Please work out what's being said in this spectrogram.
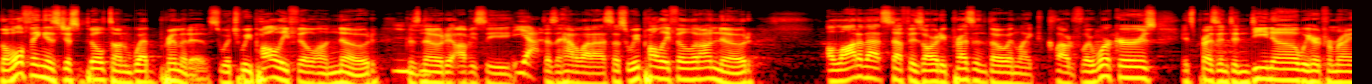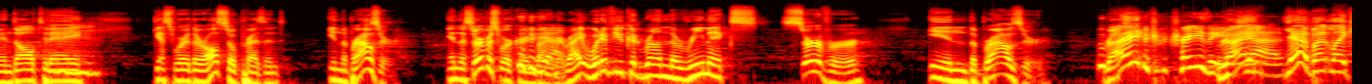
the whole thing is just built on web primitives, which we polyfill on Node because mm-hmm. Node obviously Yeah. doesn't have a lot of that stuff. So we polyfill it on Node. A lot of that stuff is already present though in like Cloudflare workers. It's present in Deno. We heard from Ryan Dahl today. Mm-hmm. Guess where they're also present? In the browser, in the service worker environment, right? What if you could run the Remix server in the browser? Right? Crazy. right? Yeah. Yeah, but like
